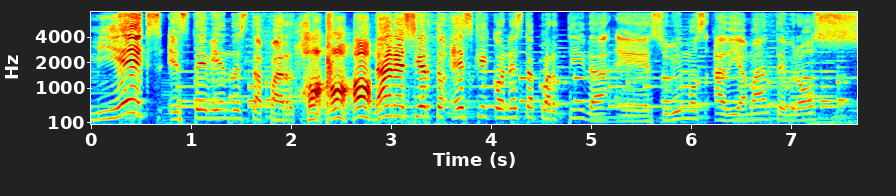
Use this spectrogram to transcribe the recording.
mi ex esté viendo esta partida. No es cierto, es que con esta partida eh, subimos a diamante, bros.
